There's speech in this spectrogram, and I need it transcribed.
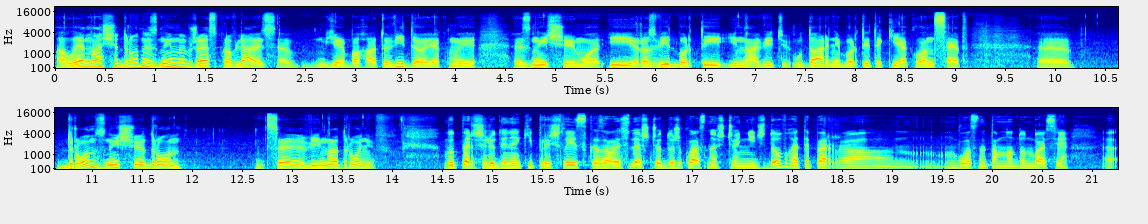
Але наші дрони з ними вже справляються. Є багато відео, як ми знищуємо і розвідборти, і навіть ударні борти, такі як ланцет. Е, Дрон знищує дрон. Це війна дронів. Ви перша людина, які прийшли і сказали сюди, що дуже класно, що ніч довга. Тепер е, власне там на Донбасі е,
